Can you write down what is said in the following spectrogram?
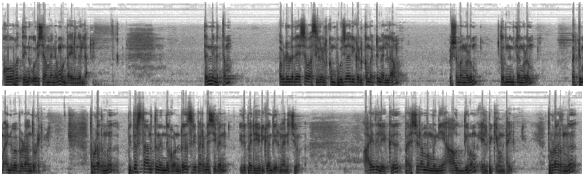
കോപത്തിന് ഒരു ശമനവും ഉണ്ടായിരുന്നില്ല. തന്നിമിത്തം അവിടെയുള്ള ദേശവാസികൾക്കും പൂജാരികൾക്കും മറ്റുമെല്ലാം വിഷമങ്ങളും ദുർനിമിത്തങ്ങളും മറ്റും അനുഭവപ്പെടാൻ തുടങ്ങി. തുടർന്ന് പിതൃസ്ഥാനത്ത് നിന്നുകൊണ്ട് ശ്രീ പരമശിവൻ ഇത് പരിഹരിക്കാൻ തീരുമാനിച്ചു. ആയതിലേക്ക് പരശുരാമ മുനിയെ ആ ഉദ്യമം ഏൽപ്പിക്കുകയുണ്ടായി. തുടർന്ന്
